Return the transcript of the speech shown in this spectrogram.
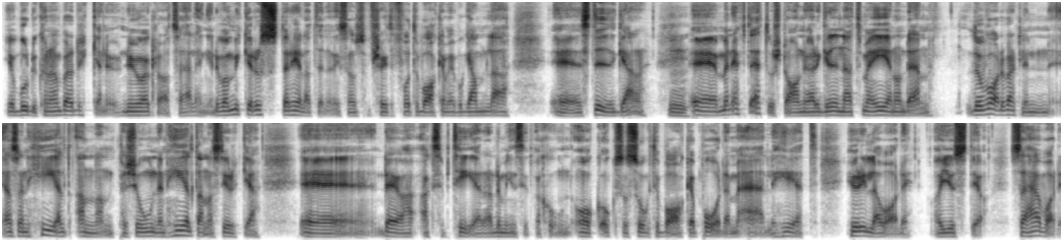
jag borde kunna börja dricka nu. Nu har jag klarat så här länge. Det var mycket röster hela tiden liksom, som försökte få tillbaka mig på gamla eh, stigar. Eh, men efter ettårsdagen, jag hade grinat mig igenom den. Då var det verkligen alltså en helt annan person, en helt annan styrka. Eh, där jag accepterade min situation och också såg tillbaka på det med ärlighet. Hur illa var det? Ja just det, ja. så här var det.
